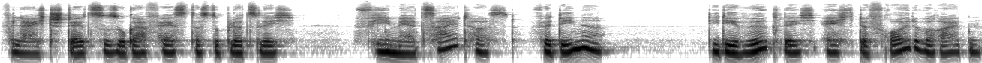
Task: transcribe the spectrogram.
Vielleicht stellst du sogar fest, dass du plötzlich viel mehr Zeit hast für Dinge, die dir wirklich echte Freude bereiten.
